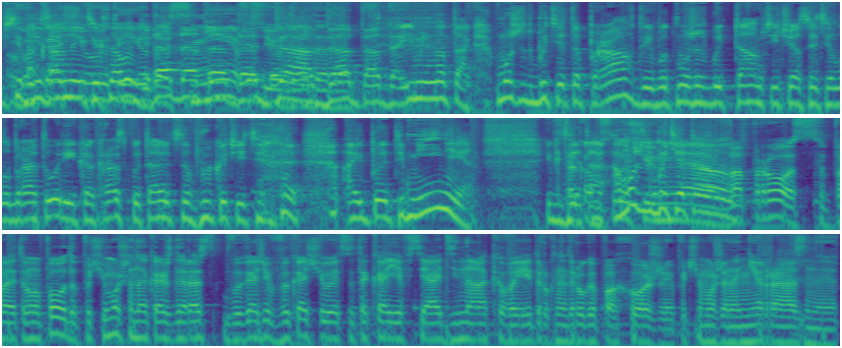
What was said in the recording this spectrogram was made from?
все внеземные технологии. да, да, да, да, да, да, да, именно так. Может быть, это правда, и вот, может быть, там сейчас эти лаборатории как раз пытаются выкачать iPad mini где-то. А может быть, это вопрос по этому поводу. Почему же она каждый раз выка- выкачивается такая вся одинаковая и друг на друга похожая? Почему же она не разная?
